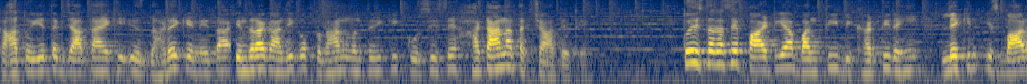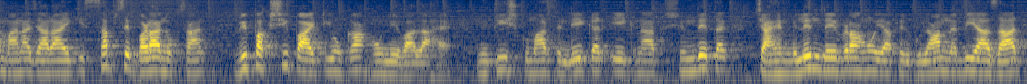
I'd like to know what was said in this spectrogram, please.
कहा तो ये तक जाता है कि इस धड़े के नेता इंदिरा गांधी को प्रधानमंत्री की कुर्सी से हटाना तक चाहते थे। तो इस तरह से पार्टियाँ बनती, बिखरती रहीं, लेकिन इस बार माना जा रहा है कि सबसे बड़ा नुकसान विपक्षी पार्टियों का होने वाला है। नीतीश कुमार से लेकर एक नाथ शिंदे तक, चाहे मिलिंद देवड़ा हो या फिर गुलाम नबी आज़ाद,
